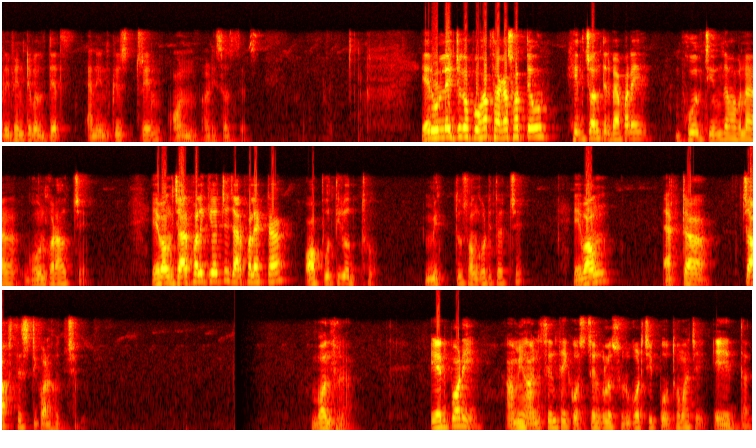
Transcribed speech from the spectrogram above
preventable death and increased strain on resources এর উল্লেখযোগ্য প্রভাব থাকা সত্ত্বেও, হৃদযন্ত্রের ব্যাপারে ভুল চিন্তা ভাবনা গ্রহণ করা হচ্ছে। এবং যার ফলে কি হচ্ছে? যার ফলে একটা অপ্রতিরোধ মৃত্যু সংঘটিত হচ্ছে এবং একটা চাপ সৃষ্টি করা হচ্ছে। বন্ধুরা, এরপরে আমি আনসেন থেকে কোশ্চেনগুলো শুরু করছি। প্রথম আছে এ এর দাগ।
